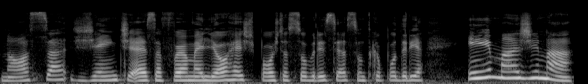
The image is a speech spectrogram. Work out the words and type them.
Nossa, gente, essa foi a melhor resposta sobre esse assunto que eu poderia imaginar.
